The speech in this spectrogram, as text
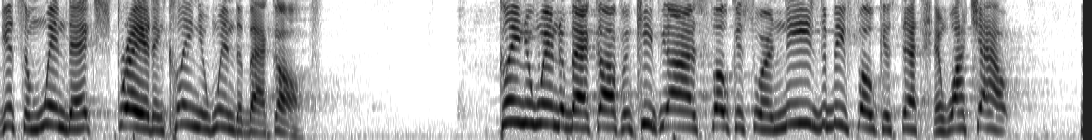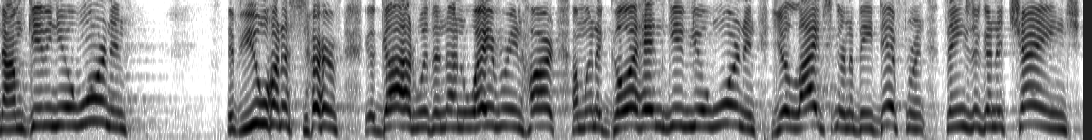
Get some Windex, spray it, and clean your window back off. Clean your window back off and keep your eyes focused where it needs to be focused at and watch out. Now, I'm giving you a warning. If you want to serve God with an unwavering heart, I'm going to go ahead and give you a warning. Your life's going to be different, things are going to change.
